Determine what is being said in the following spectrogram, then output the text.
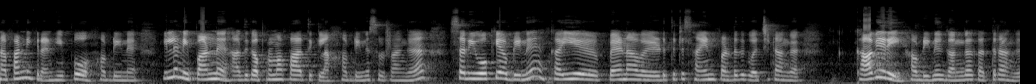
நான் பண்ணிக்கிறேன் நீ போ அப்படின்னு. இல்லை நீ பண்ணு அதுக்கப்புறமா பார்த்துக்கலாம் அப்படின்னு சொல்கிறாங்க சரி ஓகே அப்படின்னு கையை பேனாவை எடுத்துகிட்டு சைன் பண்ணுறதுக்கு வச்சுட்டாங்க. காவேரி அப்படின்னு கங்கா கத்துறாங்க.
